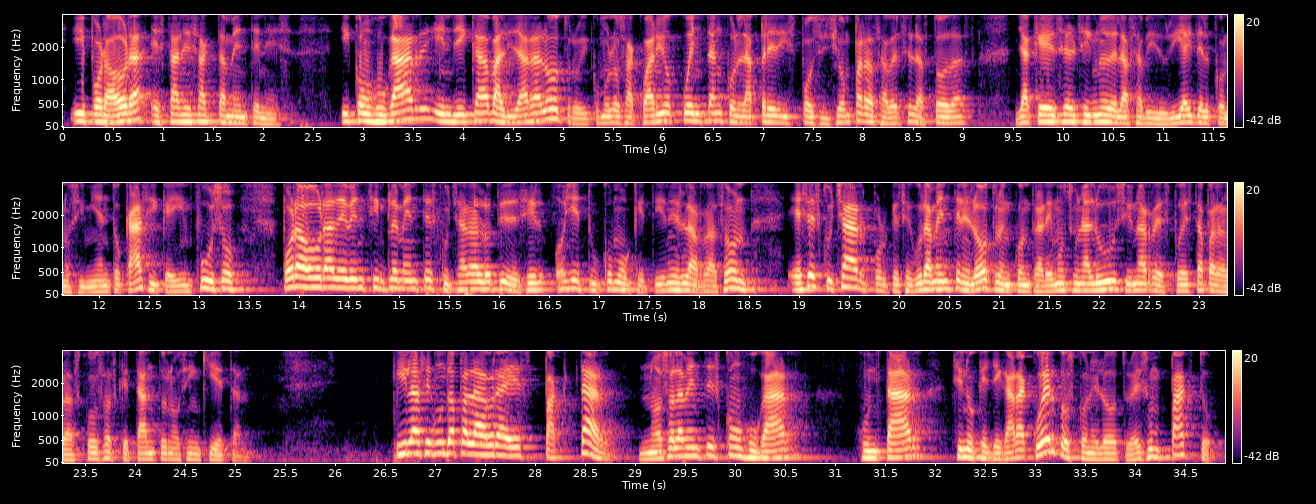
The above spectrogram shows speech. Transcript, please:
Y por ahora están exactamente en esas. Y conjugar indica validar al otro. Y como los acuarios cuentan con la predisposición para sabérselas todas, ya que es el signo de la sabiduría y del conocimiento casi que infuso, por ahora deben simplemente escuchar al otro y decir, oye, tú como que tienes la razón. Es escuchar, porque seguramente en el otro encontraremos una luz y una respuesta para las cosas que tanto nos inquietan. Y la segunda palabra es pactar. No solamente es conjugar, juntar, sino que llegar a acuerdos con el otro. Es un pacto.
